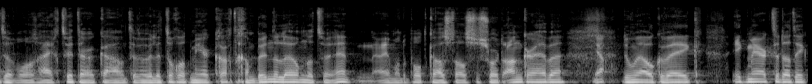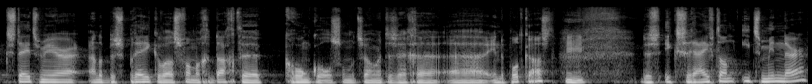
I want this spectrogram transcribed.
We hebben ons eigen Twitter-account. En we willen toch wat meer krachten gaan bundelen. Omdat we eh, nou eenmaal de podcast als een soort anker hebben. Ja. Doen we elke week. Ik merkte dat ik steeds meer aan het bespreken was van mijn gedachtenkronkels, om het zo maar te zeggen, eh, in de podcast. Dus ik schrijf dan iets minder.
